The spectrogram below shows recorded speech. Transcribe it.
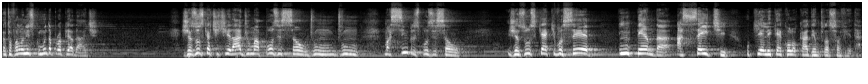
Eu estou falando isso com muita propriedade. Jesus quer te tirar de uma posição, de, um, de um, uma simples posição. Jesus quer que você entenda, aceite o que Ele quer colocar dentro da sua vida.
